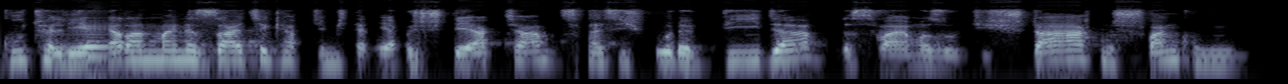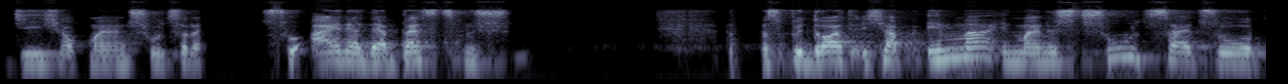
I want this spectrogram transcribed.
gute Lehrer an meiner Seite gehabt, die mich dann eher bestärkt haben. Das heißt, ich wurde wieder, das war immer so die starken Schwankungen, die ich auf meinen Schulzeit hatte, zu einer der besten Schüler. Das bedeutet, ich habe immer in meiner Schulzeit so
